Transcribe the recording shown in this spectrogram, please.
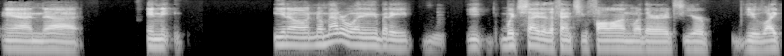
And uh in you know no matter what anybody you, which side of the fence you fall on whether it's your you like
